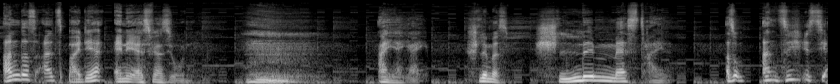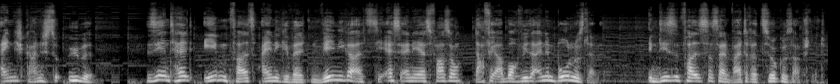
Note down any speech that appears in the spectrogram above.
Anders als bei der NES-Version. Hm. Eieiei. Schlimmes, schlimmes Teil. Also an sich ist sie eigentlich gar nicht so übel. Sie enthält ebenfalls einige Welten weniger als die SNES-Fassung, dafür aber auch wieder einen Bonuslevel. In diesem Fall ist das ein weiterer Zirkusabschnitt.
